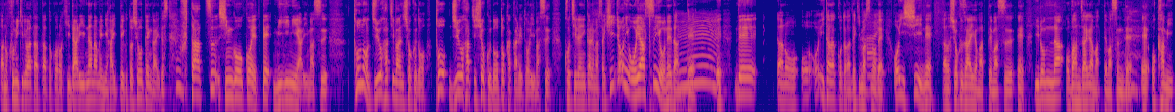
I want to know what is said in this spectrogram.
あの踏切渡ったところ左斜めに入っていくと商店街です、うん、2つ信号を越えて右にあります。都の18番食堂都18食堂と書かれております。こちらに行かれました非常にお安いお値段で。えであのいただくことができますので、はい、美味しいねあの食材が待ってます。えいろんなおばんざいが待ってますんで、うん、えおかみ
